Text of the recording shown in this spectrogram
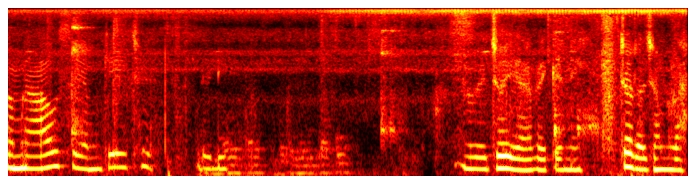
હમણાં આવશે એમ કે છે દીદી હવે જોઈએ આવે કે નહીં. ચલો જમવા.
